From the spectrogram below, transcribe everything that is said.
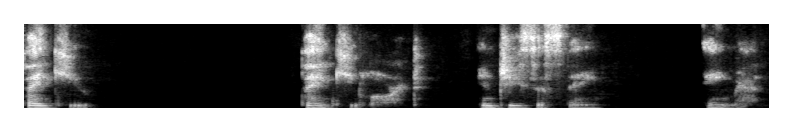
Thank you. Thank you, Lord. In Jesus' name, amen.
